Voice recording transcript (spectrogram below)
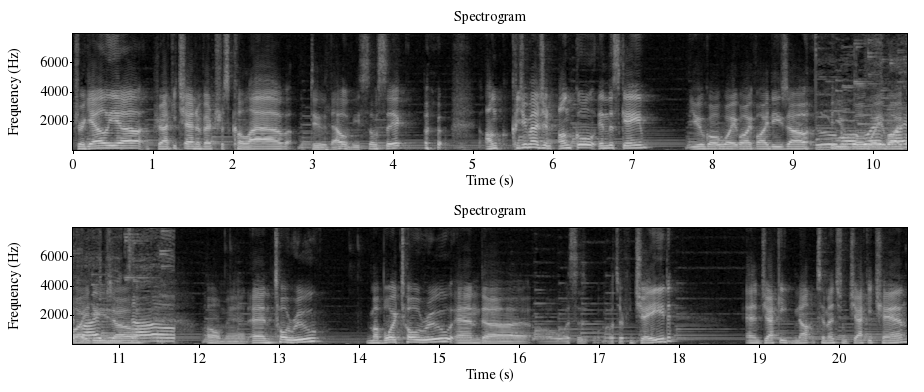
Dragalia, Jackie Chan Adventures collab. Dude, that would be so sick. Uncle, could you imagine Uncle in this game? You go away, Wi-Fi Dizao. You go away, Wi-Fi Dizao. Oh man, and Tohru, my boy Tohru, and uh, oh, what's his, what's her, Jade, and Jackie. Not to mention Jackie Chan.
